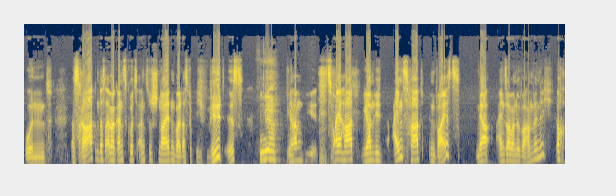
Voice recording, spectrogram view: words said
Und das Rad, um das einmal ganz kurz anzuschneiden, weil das wirklich wild ist, Ja, wir haben die zwei hart, wir haben die eins hart in weiß. Mehr Einser-Manöver haben wir nicht. Doch,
